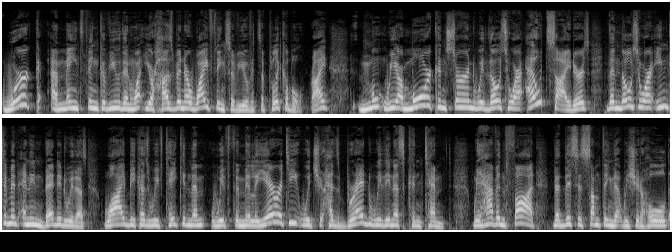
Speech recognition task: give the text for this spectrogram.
work uh, mates think of you than what your husband or wife thinks of you, if it's applicable, right? We are more concerned with those who are outsiders than those who are intimate and embedded with us. Why? Because we've taken them with familiarity, which has bred within us contempt. We haven't thought that this is something that we should hold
